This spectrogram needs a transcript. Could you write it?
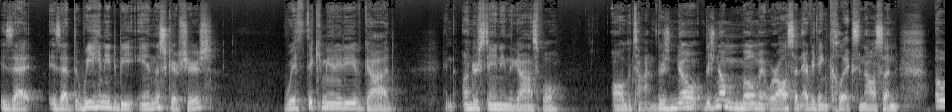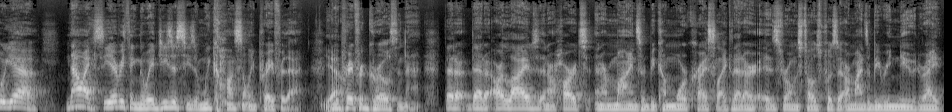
is that is that we need to be in the scriptures with the community of God and understanding the gospel all the time. There's no there's no moment where all of a sudden everything clicks and all of a sudden, oh yeah, now I see everything the way Jesus sees them. We constantly pray for that. Yeah. We pray for growth in that. That our, that our lives and our hearts and our minds would become more Christ-like. That our, as Romans 12 puts it, our minds would be renewed, right?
